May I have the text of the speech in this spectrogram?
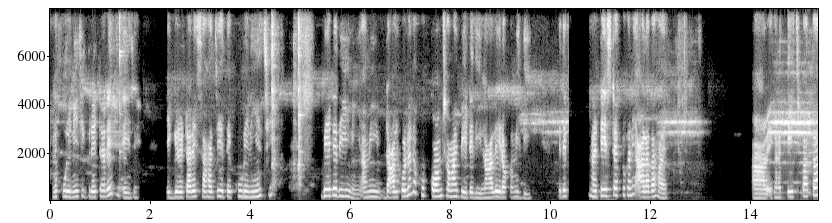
মানে কুড়ে নিয়েছি গ্রেটারে। এই যে, এই গ্রেটারের সাহায্যে এতে কুড়ে নিয়েছি। বেটে দিইনি। আমি ডাল করলে না খুব কম সময় বেটে দিই, নাহলে এরকমই দিই। এতে মানে টেস্টটা একটুখানি আলাদা হয়। আর এখানে তেজপাতা,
